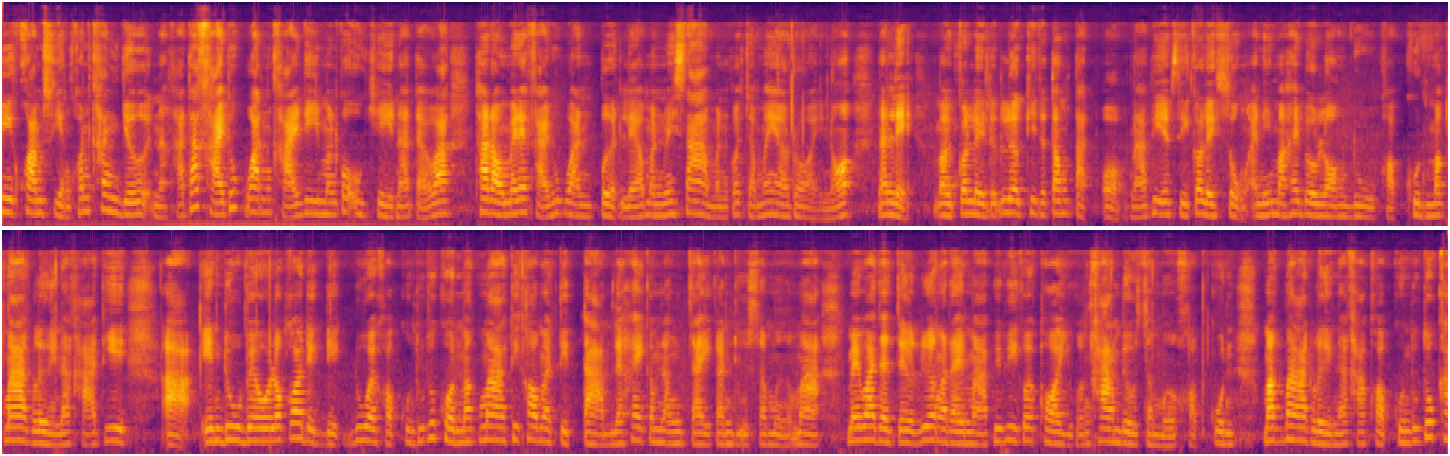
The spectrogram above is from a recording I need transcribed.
มีความเสี่ยงค่อนข้างเยอะนะคะ ถ้าขายทุกวันขายดีมันก็โอเคนะ แต่ว่าถ้าเราไม่ได้ขายทุกวันเปิดแล้วมันไม่ทราบมันก็จะไม่อร่อยเนาะนั่นแหละ มันก็เลยเลือกที่จะต้องตัดออกนะพี่เอฟซีก็เลยส่งอันนี้มาให้เบลลองดูขอบคุณมาก ๆเลยนะคะที่อ่าเอ็นดูเบลแล้วก็เด็กๆด้วยขอบคุณทุกๆ คนมาก ๆ ที่เข้ามาติดตามและให้กำลังใจกันอยู่เสมอมา ไม่ว่าจะเจอเรื่องอะไรมาพี่ๆก็คอยอยู่ข้างๆเบลเสมอขอบคุณมาก ๆเลยนะคะ ขอบคุณทุกๆค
